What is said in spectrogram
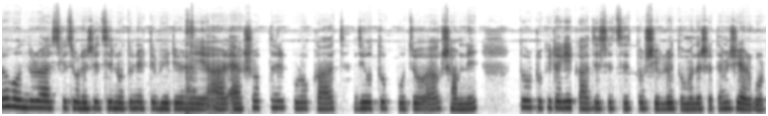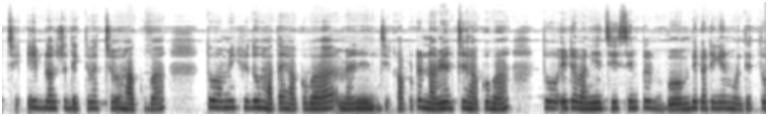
হ্যালো বন্ধুরা, আজকে চলে এসেছি নতুন একটি ভিডিও নিয়ে। আর এক সপ্তাহের পুরো কাজ, যেহেতু পুজো সামনে, তো টুকিটাকি কাজ এসেছে, তো সেগুলোই তোমাদের সাথে আমি শেয়ার করছি। এই ব্লাউজটা দেখতে পাচ্ছ, হাকুবা। তো আমি শুধু হাতায় হাকুবা মানে যে কাপড়টার নামে হচ্ছে হাকুবা। তো এটা বানিয়েছি সিম্পল বম্বে কাটিংয়ের মধ্যে। তো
